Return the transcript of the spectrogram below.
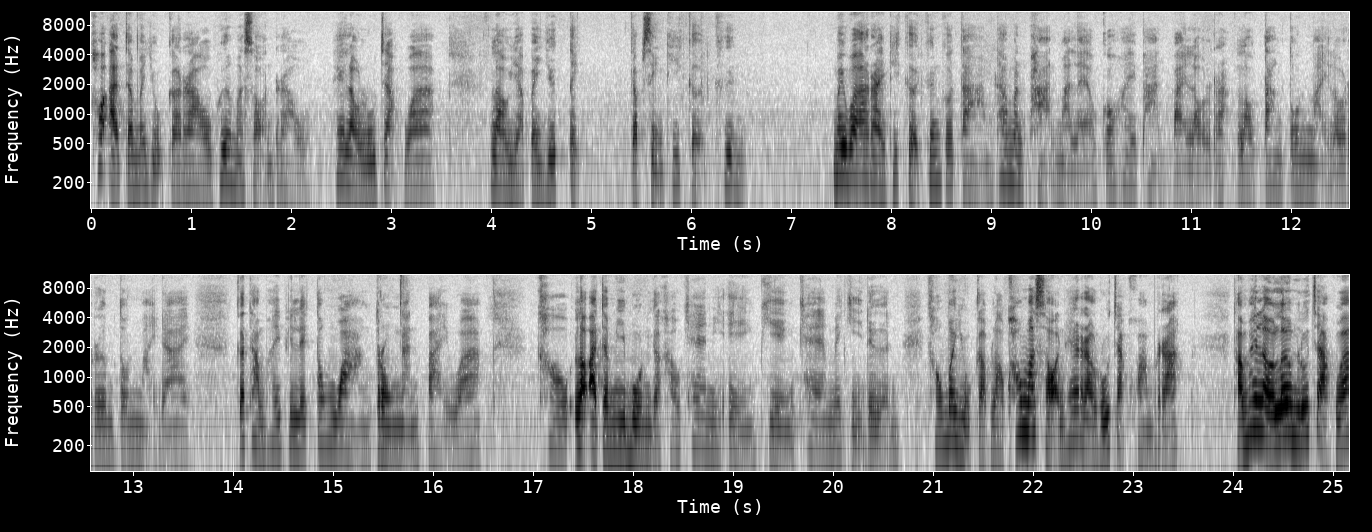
เขาอาจจะมาอยู่กับเราเพื่อมาสอนเรา ให้เรารู้จักว่าเราอย่าไปยึดติดกับสิ่งที่เกิดขึ้น ไม่ว่าอะไรที่เกิดขึ้นก็ตาม ถ้ามันผ่านมาแล้วก็ให้ผ่านไปเราเราตั้งต้นใหม่ เราเริ่มต้นใหม่ได้ ก็ทำให้พี่เล็กต้องวางตรงนั้นไปว่าเขาเราอาจจะมีบุญกับเขาแค่นี้เอง เพียงแค่ไม่กี่เดือนเขามาอยู่กับเราเขามาสอนให้เรารู้จักความรัก ทำให้เราเริ่มรู้จักว่า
